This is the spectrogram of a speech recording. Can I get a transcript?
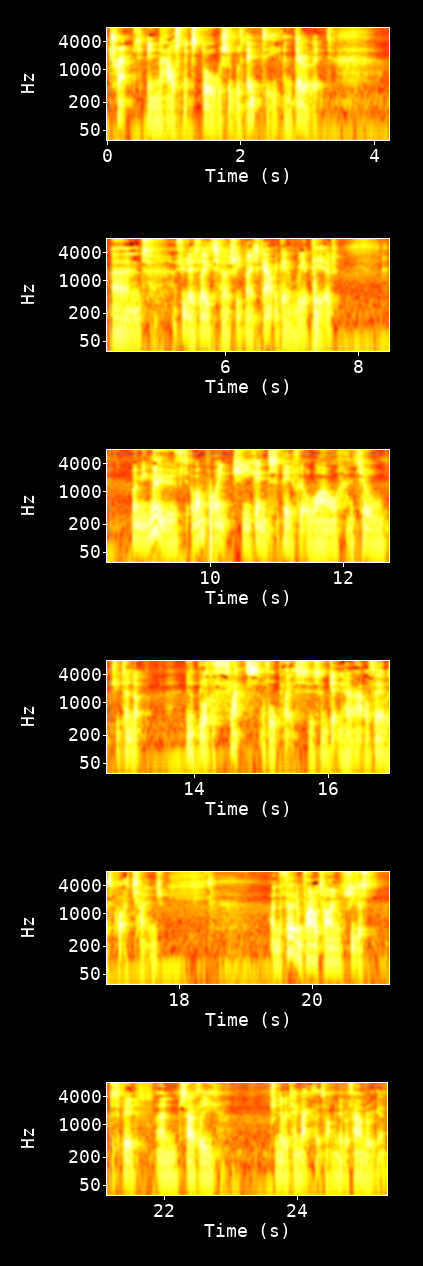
trapped in the house next door, which was empty and derelict. And a few days later, she get out again and reappeared. When we moved, at one point, she again disappeared for a little while until she turned up in a block of flats, of all places, and getting her out of there was quite a challenge. And the third and final time, she just disappeared, and sadly, she never came back that time. We never found her again.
